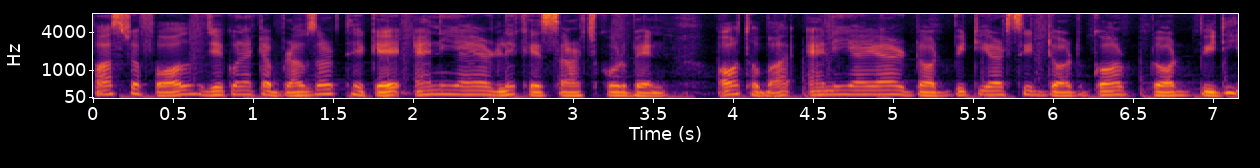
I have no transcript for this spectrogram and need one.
ফার্স্ট অফ অল যে কোনো একটা ব্রাউজার থেকে এনইআইআর লিখে সার্চ করবেন অথবা NEIR dot BTRC dot gov dot BD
